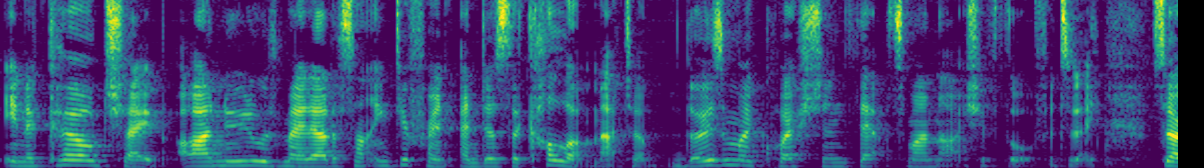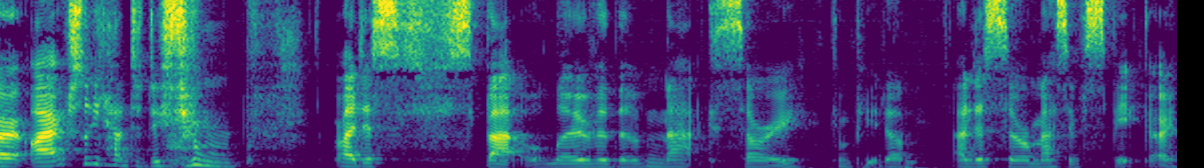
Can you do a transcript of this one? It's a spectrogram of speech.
in a curled shape? Are noodles made out of something different, and does the color matter? Those are my questions. That's my night shift thought for today. So I actually had to do some. I just spat all over the Mac. Sorry, computer. I just saw a massive spit go.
